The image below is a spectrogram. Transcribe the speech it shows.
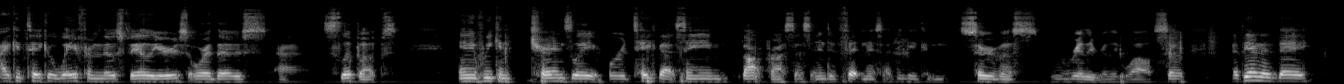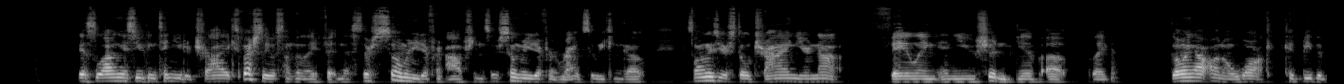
I can take away from those failures or those uh, slip ups. And if we can translate or take that same thought process into fitness, I think it can serve us really, really well. So at the end of the day, as long as you continue to try, especially with something like fitness, there's so many different options. There's so many different routes that we can go. As long as you're still trying, you're not failing and you shouldn't give up. Like going out on a walk could be the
